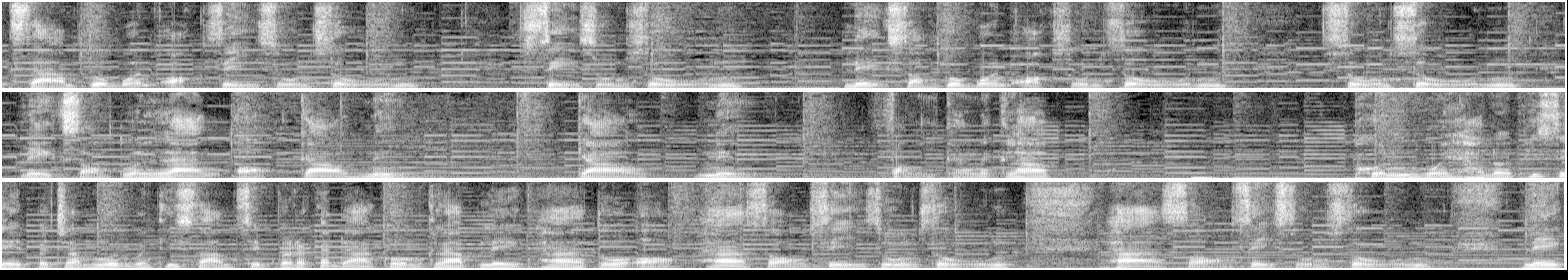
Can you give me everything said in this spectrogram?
ข 3 ตัวบนออก 400 400 เลข 2 ตัวบนออก 00 00 เลข 2 ตัวล่างออก 91 91 ฟังอีกครั้งนะครับ ผลหวยฮานอยพิเศษประจำงวดวันที่ 30กรกฎาคมครับเลข 5 ตัวออก 52400 52400 เลข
